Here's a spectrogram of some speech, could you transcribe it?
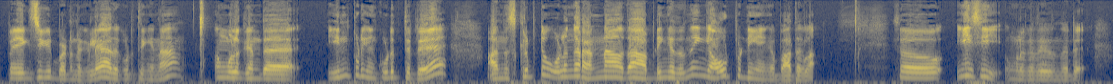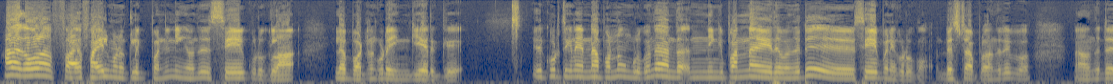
இப்போ எக்ஸிக்யூட் பட்டன் இருக்கு இல்லையா அது கொடுத்தீங்கன்னா உங்களுக்கு இந்த இன்புட் இங்கே கொடுத்துட்டு அந்த ஸ்கிரிப்ட் ஒழுங்காக ரன் ஆகுதா அப்படிங்கிறது வந்து இங்கே அவுட்புட் நீங்கள் இங்கே பார்த்துக்கலாம். ஸோ ஈஸி உங்களுக்கு இது வந்துட்டு அதுக்கப்புறம் ஃபைல் மனு கிளிக் பண்ணி நீங்கள் வந்து சேவ் கொடுக்கலாம். இல்லை பட்டன் கூட இங்கேயே இருக்குது இது கொடுத்தீங்கன்னா என்ன பண்ணும்? உங்களுக்கு வந்து அந்த நீங்கள் பண்ண இதை வந்துட்டு சேவ் பண்ணி கொடுக்கும். டெஸ்க்டாப்பில் வந்துட்டு இப்போ நான் வந்துட்டு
